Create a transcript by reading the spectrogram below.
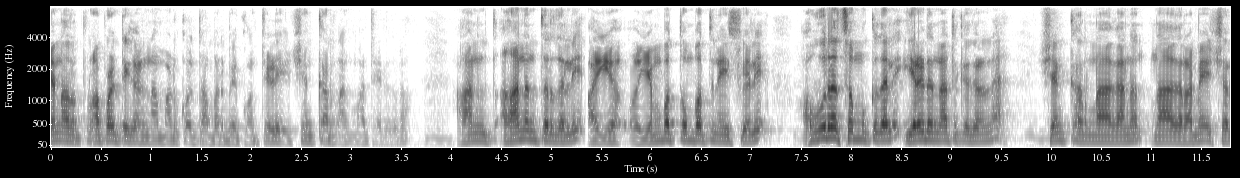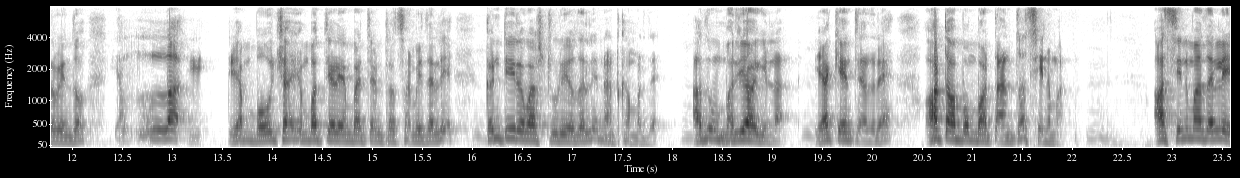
ಏನಾದ್ರು ಪ್ರಾಪರ್ಟಿಗಳನ್ನ ಮಾಡ್ಕೊಳ್ತಾ ಬರಬೇಕು ಅಂತೇಳಿ ಶಂಕರ್ನಾಗ್ ಮಾತಾಡಿದರು ಆನಂತ, ಆನಂತರದಲ್ಲಿ ಎಂಬತ್ತೊಂಬತ್ತನೇ ಇಸ್ವಿಯಲ್ಲಿ ಅವರ ಸಮ್ಮುಖದಲ್ಲಿ ಎರಡು ನಾಟಕಗಳನ್ನ ಶಂಕರ್ ನಾಗ್ ಅನಂತ್ ನಾಗ್ ರಮೇಶ್ ಅರವಿಂದು, ಎಲ್ಲ ಎಂ ಬಹುಶಃ ಎಂಬತ್ತೇಳು, ಎಂಬತ್ತೆಂಟರ ಸಮಯದಲ್ಲಿ ಕಂಠೀರವ ಸ್ಟುಡಿಯೋದಲ್ಲಿ ನಾಟಕ ಮಾಡಿದೆ. ಅದು ಮರೆಯೋಗಿಲ್ಲ. ಯಾಕೆ ಅಂತ ಹೇಳಿದ್ರೆ ಆಟ ಬೊಂಬಾಟ ಅಂತ ಸಿನಿಮಾ. ಆ ಸಿನಿಮಾದಲ್ಲಿ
